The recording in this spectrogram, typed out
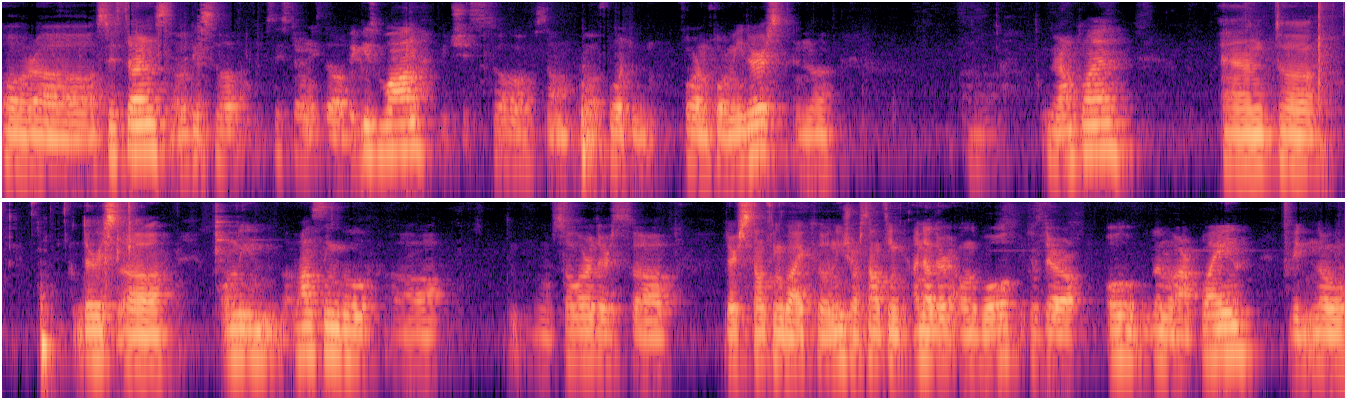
or cisterns. So this cistern is the biggest one, which is uh, some uh, four to four and four meters uh, ground plan, and there is only one single solar. There's there's something like a niche or something another on the wall because there are all of them are plain with no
